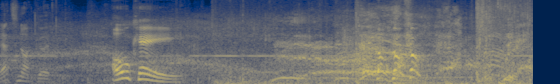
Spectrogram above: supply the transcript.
That's not good. Okay. Go, go, go.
